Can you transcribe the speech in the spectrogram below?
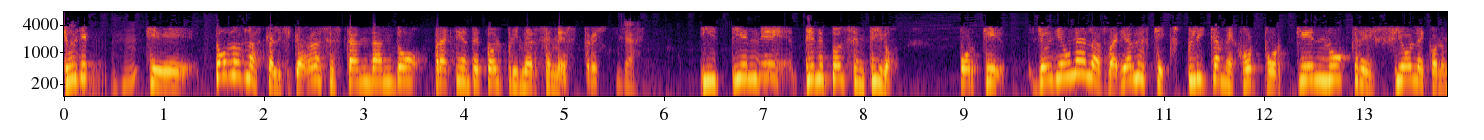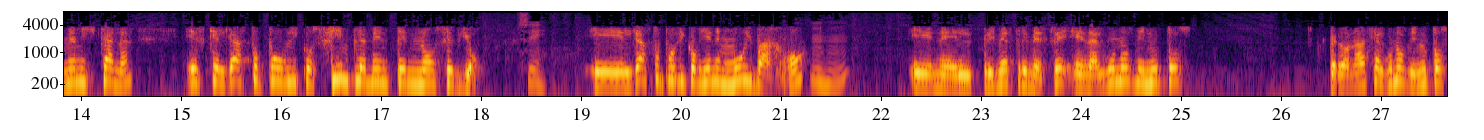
Yo que todas las calificadoras se están dando prácticamente todo el primer semestre. Ya. y tiene tiene todo el sentido porque yo diría una de las variables que explica mejor por qué no creció la economía mexicana es que el gasto público simplemente no se vio. Sí. el gasto público viene muy bajo en el primer trimestre. En algunos minutos, perdón, hace algunos minutos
